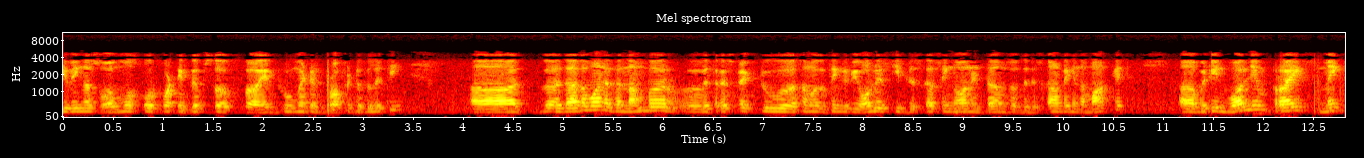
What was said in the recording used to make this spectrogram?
giving us almost 440 bips of uh, improvement in profitability. Uh, the, the other one is a number uh, with respect to uh, some of the things that we always keep discussing on in terms of the discounting in the market. Uh, between volume, price, mix,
